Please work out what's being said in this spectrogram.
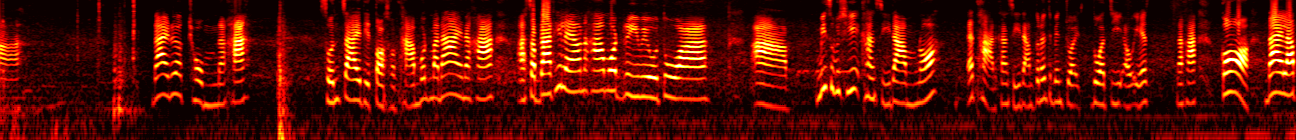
าได้เลือกชมนะคะ สนใจติดต่อสอบถามมดมาได้นะคะะสัปดาห์ที่แล้วนะคะมดรีวิวตัวมิ t ูบิชิคันสีดำเนาะแอดถาดคันสีดำตัวนั้นจะเป็นตัว GLS นะคะ ก็ได้รับ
